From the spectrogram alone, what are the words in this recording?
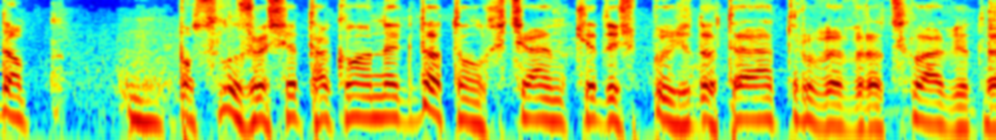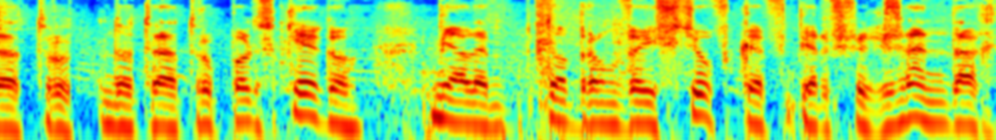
no, posłużę się taką anegdotą. Chciałem kiedyś pójść do teatru we Wrocławiu, teatru, do Teatru Polskiego. Miałem dobrą wejściówkę w pierwszych rzędach.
